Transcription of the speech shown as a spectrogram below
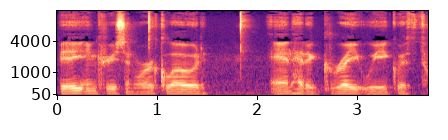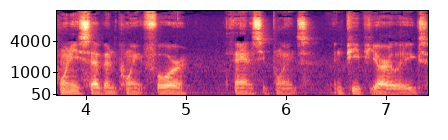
big increase in workload and had a great week with 27.4 fantasy points in PPR leagues.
